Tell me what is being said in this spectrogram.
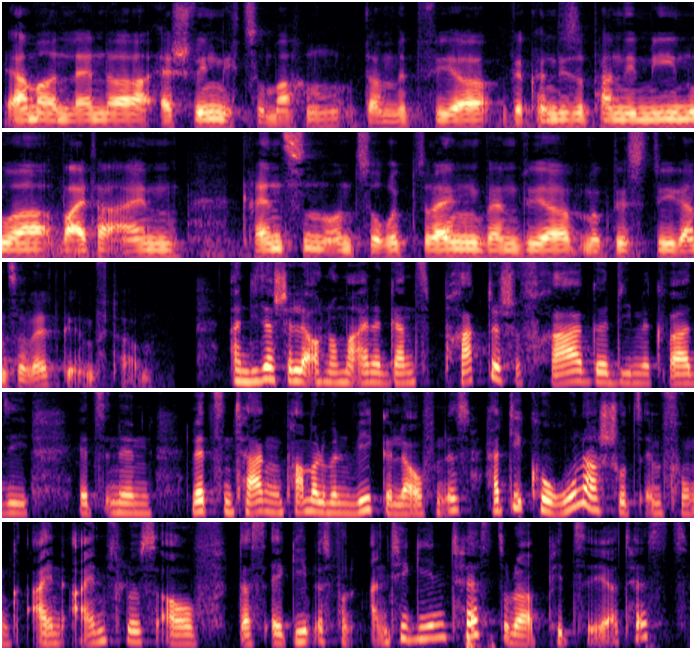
ärmeren Länder erschwinglich zu machen, damit wir, wir können diese Pandemie nur weiter eingrenzen und zurückdrängen, wenn wir möglichst die ganze Welt geimpft haben. An dieser Stelle auch nochmal eine ganz praktische Frage, die mir quasi jetzt in den letzten Tagen ein paar Mal über den Weg gelaufen ist. Hat die Corona-Schutzimpfung einen Einfluss auf das Ergebnis von Antigen-Tests oder PCR-Tests?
